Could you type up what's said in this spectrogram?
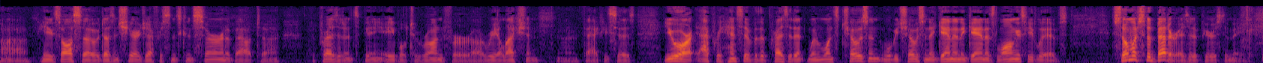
Uh, he also doesn't share Jefferson's concern about uh, the president's being able to run for uh, reelection. Uh, in fact, he says, "You are apprehensive of the president when once chosen, will be chosen again and again as long as he lives." So much the better, as it appears to me.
